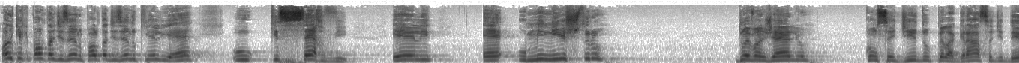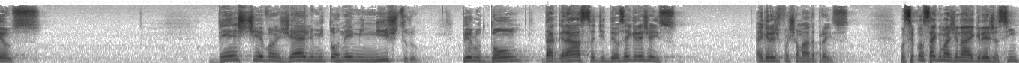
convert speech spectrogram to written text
Olha o que, que Paulo está dizendo. Paulo está dizendo que ele é o que serve, ele é o ministro do Evangelho concedido pela graça de Deus. Deste Evangelho me tornei ministro pelo dom da graça de Deus. A igreja é isso. A igreja foi chamada para isso. Você consegue imaginar a igreja assim?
